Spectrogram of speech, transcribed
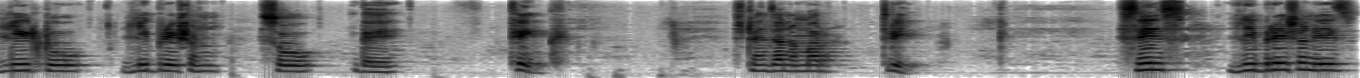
lead to liberation. So they think. Stanza number 3 since liberation is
